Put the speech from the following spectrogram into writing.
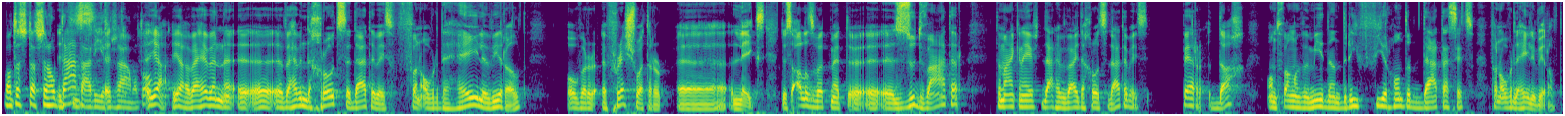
Want dat is, dat is een hoop data is, die je verzamelt, toch? Ja, ja wij, hebben, we hebben de grootste database van over de hele wereld over freshwater lakes. Dus alles wat met zoet water te maken heeft, daar hebben wij de grootste database. Per dag ontvangen we meer dan 300, 400 datasets van over de hele wereld.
